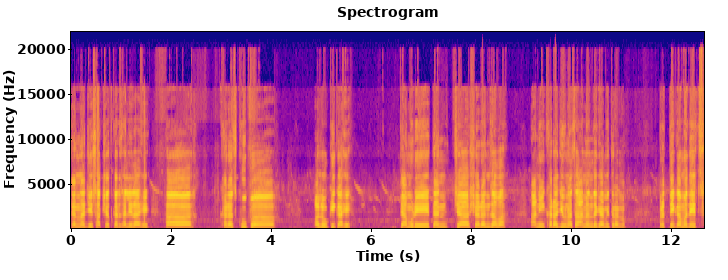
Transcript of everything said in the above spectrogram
त्यांना जे साक्षात्कार झालेला आहे हा खरंच खूप अलौकिक आहे. त्यामुळे त्यांच्या शरण जावा आणि खरा जीवनाचा आनंद घ्या मित्रांनो. प्रत्येकामध्येच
